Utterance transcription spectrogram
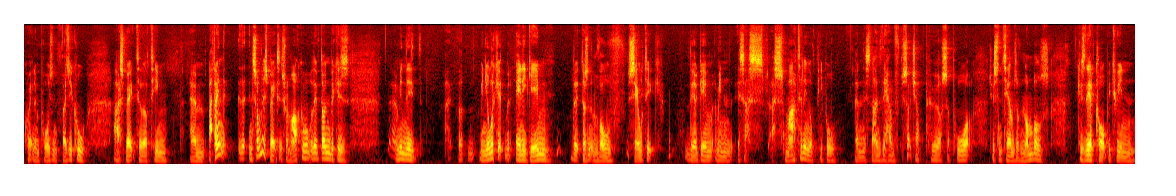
quite an imposing physical aspect to their team. Um, I think in some respects it's remarkable what they've done because, I mean, they when you look at any game that doesn't involve Celtic, their game, I mean, it's a, a smattering of people in the stands. They have such a poor support just in terms of numbers because they're caught between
